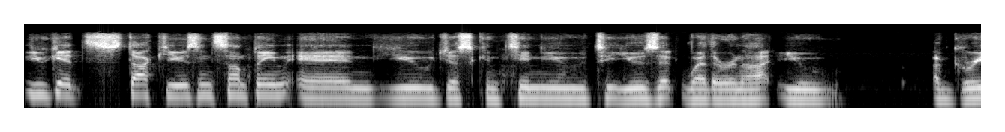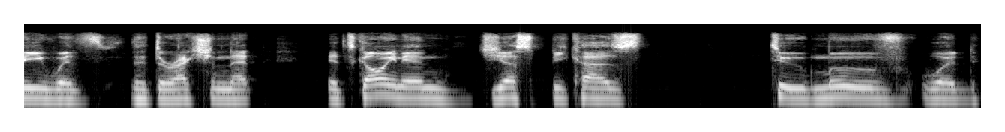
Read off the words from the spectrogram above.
you get stuck using something, and you just continue to use it, whether or not you agree with the direction that it's going in just because to move would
